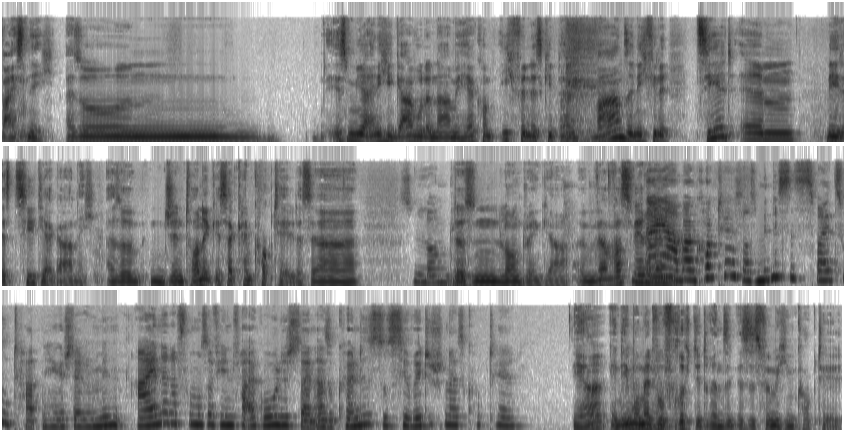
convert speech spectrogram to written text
weiß nicht. Also, ist mir eigentlich egal, wo der Name herkommt. Ich finde, es gibt halt wahnsinnig viele. Zählt, ähm, nee, das zählt ja gar nicht. Also, ein Gin Tonic ist ja kein Cocktail. Das ist ja, Das ist ein Long Drink. das ist ein Long Drink, ja. Was wäre denn. Naja, aber ein Cocktail ist aus mindestens zwei Zutaten hergestellt und eine davon muss auf jeden Fall alkoholisch sein. Also könntest du es theoretisch schon als Cocktail. Ja, in dem Moment, wo Früchte drin sind, ist es für mich ein Cocktail.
